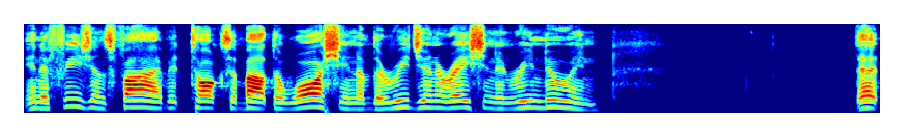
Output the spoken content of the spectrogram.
In Ephesians 5, it talks about the washing of the regeneration and renewing. That,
